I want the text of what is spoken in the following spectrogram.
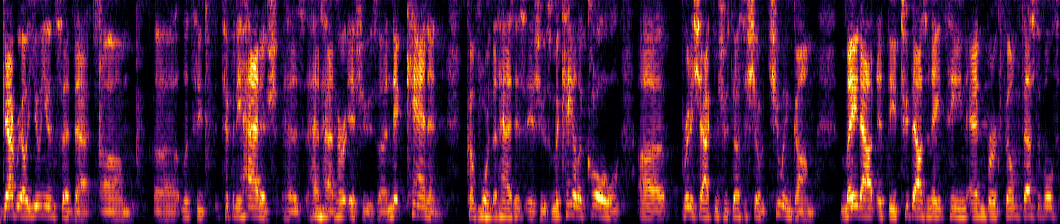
Gabrielle Union said that. Um, uh, let's see, Tiffany Haddish has had had her issues. Uh, Nick Cannon come forth and had his issues. Michaela Coel, uh, British actress who does the show Chewing Gum, laid out at the 2018 Edinburgh Film Festivals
